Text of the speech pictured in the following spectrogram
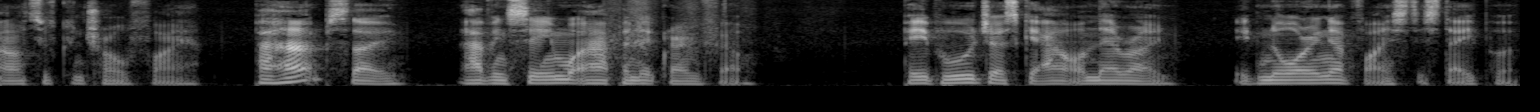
out of control fire. Perhaps, though, having seen what happened at Grenfell, People will just get out on their own, ignoring advice to stay put.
